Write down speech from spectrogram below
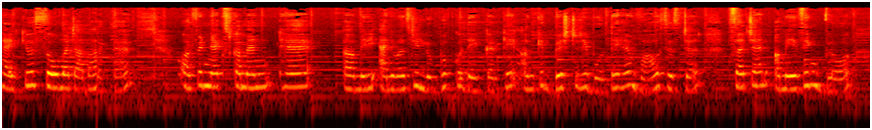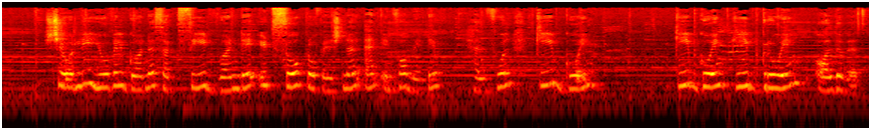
thank you so much Abha लगता है। और फिर नेक्स्ट कमेंट है Uh, मेरी एनिवर्सरी लुकबुक को देख करके अंकित बिष्ट जी बोलते हैं wow sister such an amazing blog surely you will gonna succeed one day it's so professional and informative helpful keep going keep going keep growing all the best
